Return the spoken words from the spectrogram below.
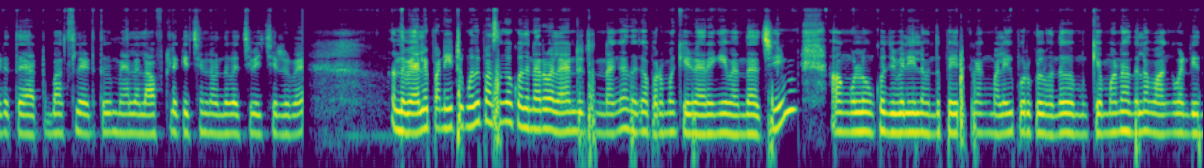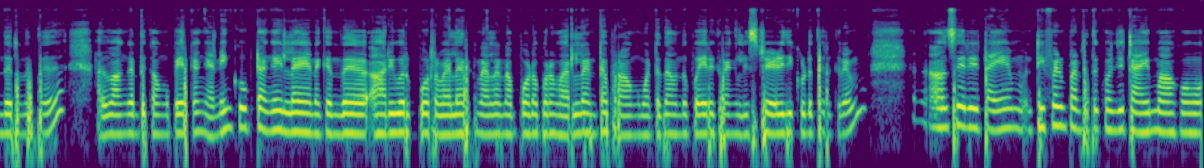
எடுத்து அட்டை பாக்ஸில் எடுத்து மேலே லாஃப்ட்டில் கிச்சனில் வந்து வச்சு வச்சிடுவேன் அந்த வேலை பண்ணிகிட்டு இருக்கும்போது பசங்க கொஞ்ச நேரம் விளையாண்டுட்டு இருந்தாங்க. அதுக்கப்புறமா கீழே இறங்கி வந்தாச்சு. அவங்களும் கொஞ்சம் வெளியில் வந்து போயிருக்கிறாங்க. மளிகை பொருட்கள் வந்து முக்கியமான அதெல்லாம் வாங்க வேண்டியது இருந்தது அது வாங்குறதுக்கு அவங்க போயிருக்காங்க. என்னையும் கூப்பிட்டாங்க. இல்லை எனக்கு இந்த ஆரி ஒர்க் போடுற வேலை இருக்கனால நான் போட போகிறேன் வரலன்ட்டு. அப்புறம் அவங்க மட்டும் தான் வந்து போயிருக்கிறாங்க. லிஸ்ட் எழுதி கொடுத்துருக்குறேன். சரி டைம் டிஃபன் பண்ணுறதுக்கு கொஞ்சம் டைம் ஆகும்.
